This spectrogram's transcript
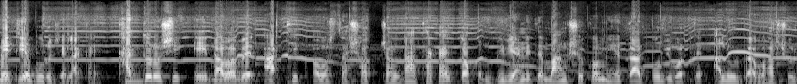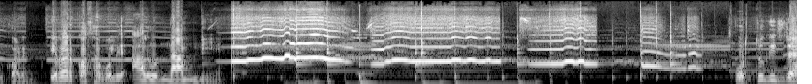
মেটিয়া বুরুজ এলাকায়। খাদ্যরসিক এই নবাবের আর্থিক অবস্থা সচ্ছল না থাকায় তখন বিরিয়ানিতে মাংস কমিয়ে তার পরিবর্তে আলুর ব্যবহার শুরু করেন। এবার কথা বলি আলুর নাম নিয়ে। পর্তুগিজরা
